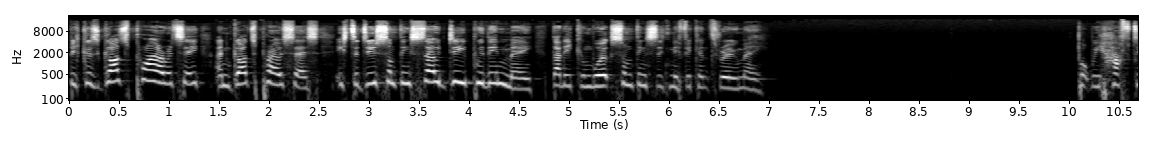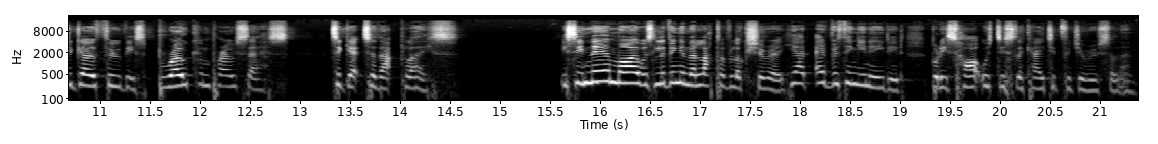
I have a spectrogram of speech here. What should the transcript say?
Because God's priority and God's process is to do something so deep within me that He can work something significant through me. But we have to go through this broken process to get to that place. You see, Nehemiah was living in the lap of luxury. He had everything he needed, but his heart was dislocated for Jerusalem.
